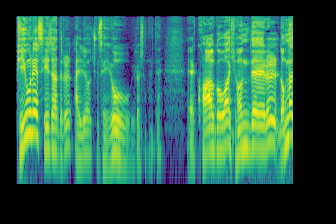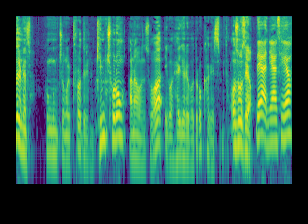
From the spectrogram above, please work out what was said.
비운의 세자들을 알려주세요 이러셨는데 예, 과거와 현대를 넘나들면서 궁금증을 풀어드리는 김초롱 아나운서와 이거 해결해 보도록 하겠습니다. 어서 오세요. 네, 안녕하세요.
